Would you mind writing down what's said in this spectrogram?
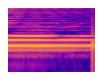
you.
